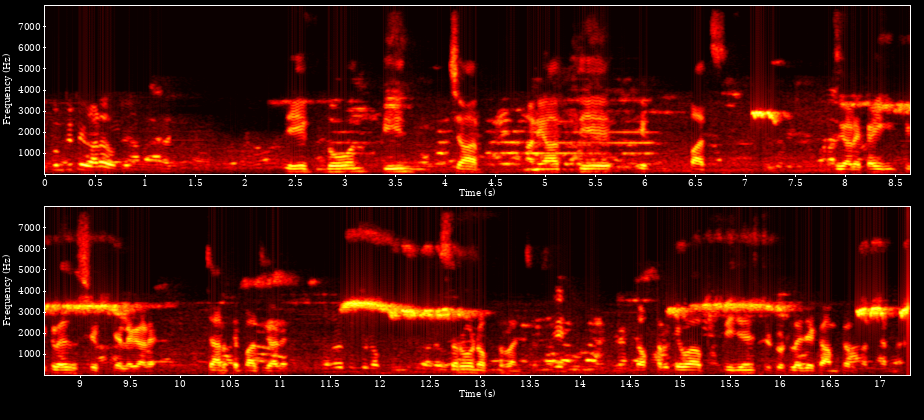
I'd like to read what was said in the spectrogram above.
एकूण किती गाड्या होत्या? एक दोन तीन चार आणि आज ते एक पाच गाड्या. काही तिकडे शिफ्ट केल्या गाड्या. चार ते पाच गाड्या. सर्व डॉक्टरांचे डॉक्टर किंवा पी जी इन्स्टिट्यूटला जे काम करतात त्यांना.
